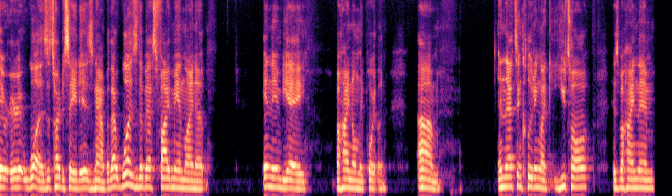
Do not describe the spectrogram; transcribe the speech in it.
or it was. It's hard to say it is now, but that was the best five man lineup in the NBA, behind only Portland. Um, and that's including like Utah is behind them.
